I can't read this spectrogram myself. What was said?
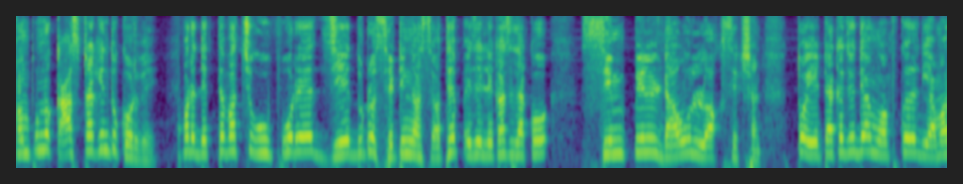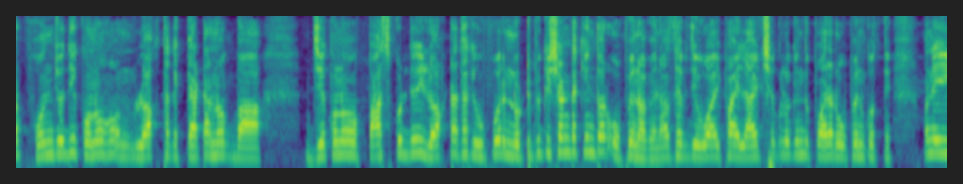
সম্পূর্ণ কাজটা কিন্তু করবে। তারপরে দেখতে পাচ্ছ, উপরে যে দুটো সেটিং আছে অর্থাৎ এই যে লেখা আছে, দেখো সিম্পল ডাউন লক সেকশান তো এটাকে যদি আমি অফ করে দিই, আমার ফোন যদি কোনো লক থাকে প্যাটার্ন হোক বা যে কোনো পাসকোড যদি লকটা থাকে, উপরে নোটিফিকেশানটা কিন্তু আর ওপেন হবে না। অর্থাৎ যে ওয়াইফাই লাইট সেগুলো কিন্তু পরে আর ওপেন করতে মানে এই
